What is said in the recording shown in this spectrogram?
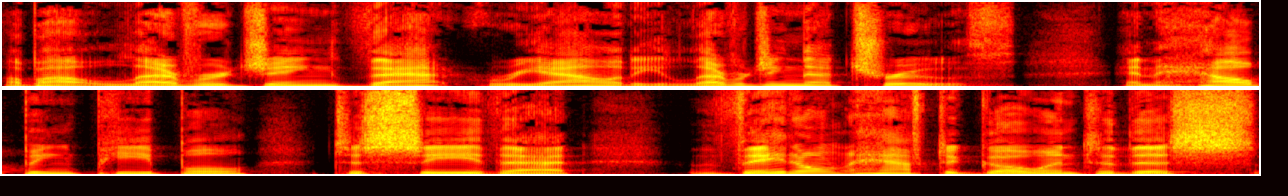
about leveraging that reality, leveraging that truth, and helping people to see that they don't have to go into this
